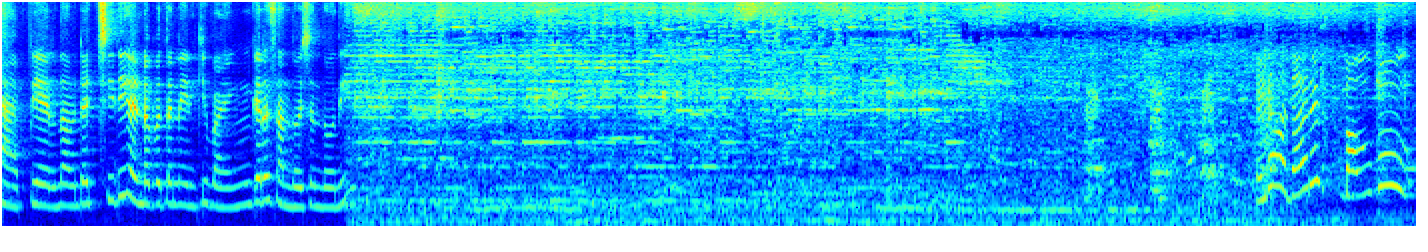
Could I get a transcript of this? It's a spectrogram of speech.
ഹാപ്പി ആയിരുന്നു. അവന്റെ ചിരി കണ്ടപ്പോൾ തന്നെ എനിക്ക് ഭയങ്കര സന്തോഷം തോന്നി. That is Babu.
